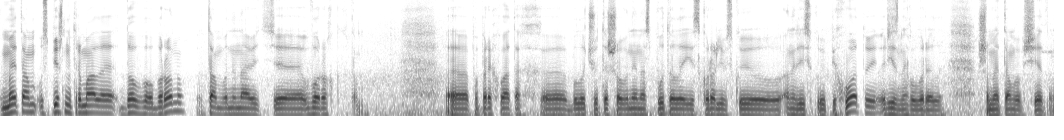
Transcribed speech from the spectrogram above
Ми там успішно тримали довгу оборону. Там вони навіть е, ворог там. Е, По перехватах е, було чути, що вони нас путали із королівською англійською піхотою. Різне говорили, що ми там взагалі там,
